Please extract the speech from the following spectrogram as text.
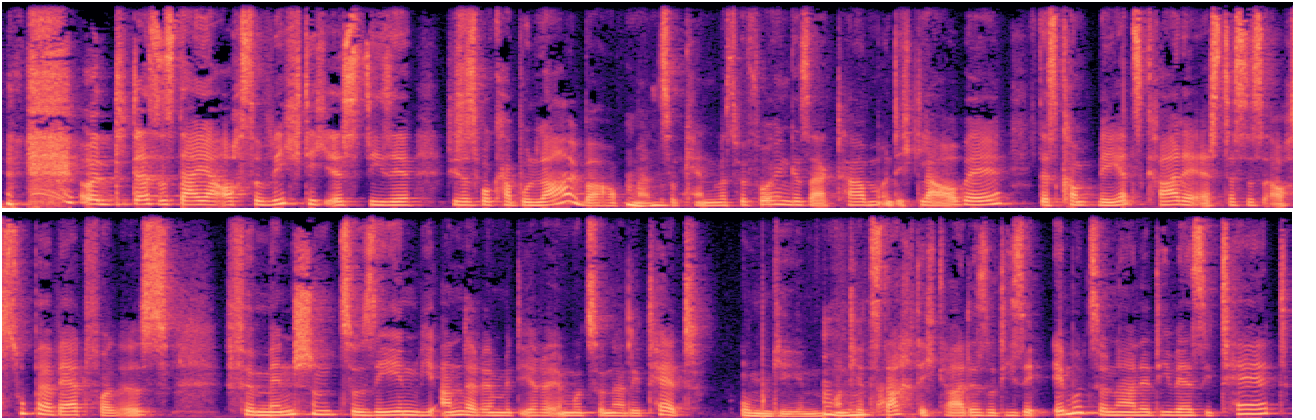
und dass es da ja auch so wichtig ist, diese, dieses Vokabular überhaupt mal mhm. zu kennen, was wir vorhin gesagt haben. Und ich glaube, das kommt mir jetzt gerade erst, dass es auch super wertvoll ist, für Menschen zu sehen, wie andere mit ihrer Emotionalität umgehen. Mhm. Und jetzt dachte ich gerade so, diese emotionale Diversität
